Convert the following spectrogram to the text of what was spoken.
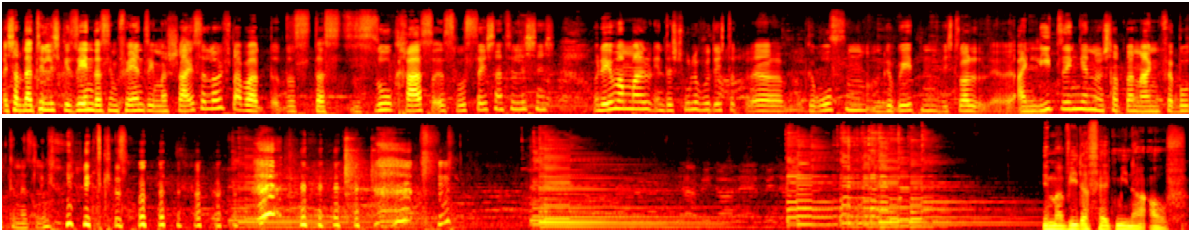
ich habe natürlich gesehen, dass im Fernsehen immer Scheiße läuft, aber dass, das so krass ist, wusste ich natürlich nicht. Und irgendwann mal in der Schule wurde ich äh, gerufen und gebeten, ich soll äh, ein Lied singen und ich habe dann ein verbotenes Lied gesungen. Immer wieder fällt Mina auf.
